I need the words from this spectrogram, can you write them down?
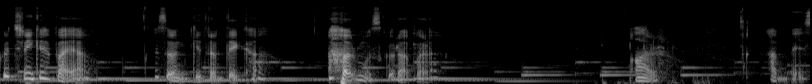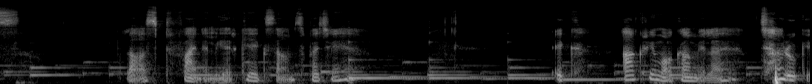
कुछ नहीं कह पाया, बस उनकी तरफ़ देखा। और मुस्कुरा पड़ा। और अब बस लास्ट फाइनल ईयर के एग्ज़ाम्स बचे हैं। एक आखिरी मौका मिला है चारों के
